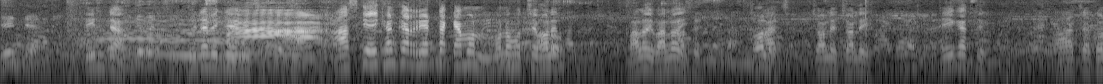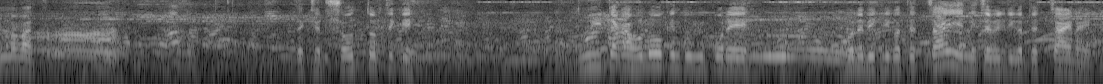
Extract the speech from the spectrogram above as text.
তিনটে। তিনটা। দুইটা বিক্রি হয়ে গেছে। আজকে এখানকার রেটটা কেমন মনে হচ্ছে বলেন? ভালোই ভালোই। চলে। আচ্ছা, চলে চলে। ঠিক আছে। আচ্ছা ধন্যবাদ। দেখছেন সত্তর থেকে দুই টাকা হলেও কিন্তু উপরে হলে বিক্রি করতে চাই এর নিচে বিক্রি করতে চায় না এটা।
